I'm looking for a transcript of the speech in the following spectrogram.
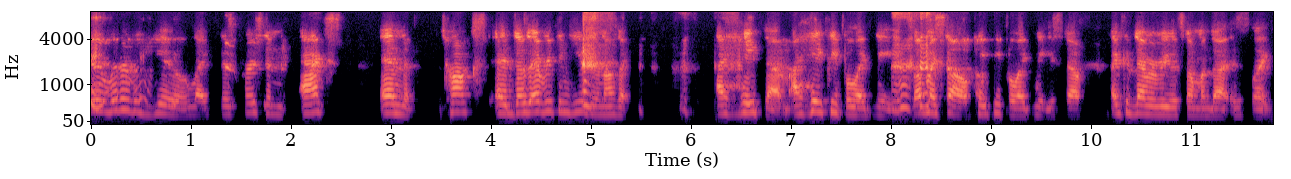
they're, literally you. Like this person acts and talks and does everything you do. And I was like, I hate them. I hate people like me. Love myself, hate people like me. So I could never be with someone that is like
